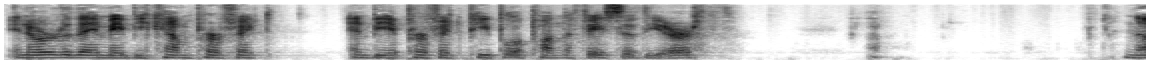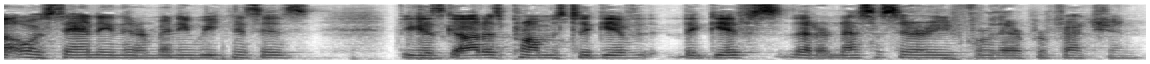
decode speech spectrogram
in order they may become perfect and be a perfect people upon the face of the earth. Notwithstanding there are many weaknesses, because God has promised to give the gifts that are necessary for their perfection.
